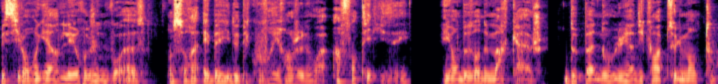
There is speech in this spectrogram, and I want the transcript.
Mais si l'on regarde les rues genevoises, on sera ébahi de découvrir un Genevois infantilisé, ayant besoin de marquages, de panneaux lui indiquant absolument tout,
